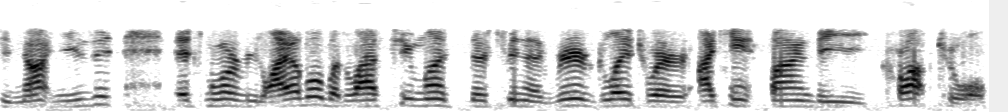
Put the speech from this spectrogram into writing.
to not use it. It's more reliable, but the last two months there's been a weird glitch where I can't find the crop tool.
